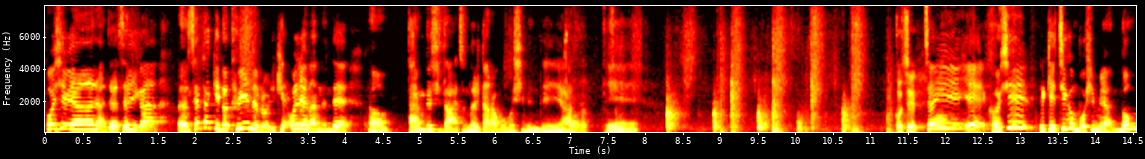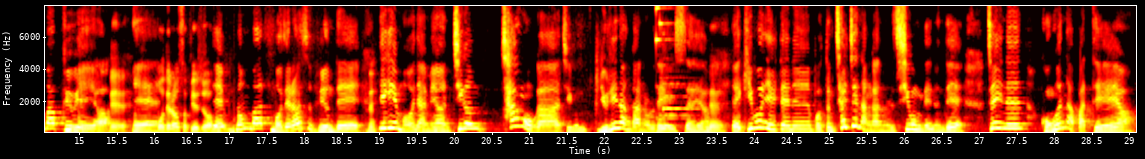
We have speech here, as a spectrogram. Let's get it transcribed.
보시면 이제 저희가 어, 세탁기도 트윈으로 이렇게 올려놨는데 어, 다용도실도 아주 넓다라고 보시면 돼요. 좋아요. 예, 거실. 저희 예 거실 이렇게 지금 보시면 논밭 뷰예요. 와. 네. 예. 모델하우스 뷰죠. 네, 논밭 모델하우스 뷰인데 네. 이게 뭐냐면 지금 창호가 지금 유리 난간으로 되어 있어요. 네. 네, 기본일 때는 보통 철제 난간으로 시공되는데 저희는 공원 아파트예요.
